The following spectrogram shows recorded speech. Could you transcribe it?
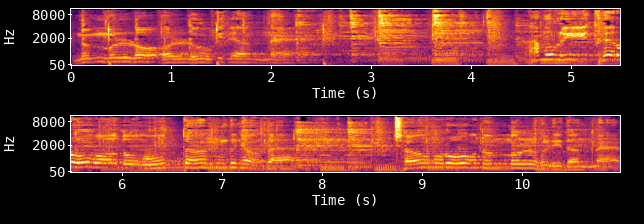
눈물로 얼룩이 졌네 아무리 괴로워도 웃던 그녀가 처음으로 눈물 흘리던 날.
